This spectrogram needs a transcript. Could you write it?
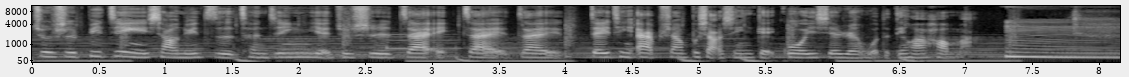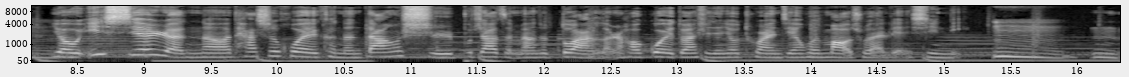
就是毕竟小女子曾经也就是在在在 dating app 上不小心给过一些人我的电话号码。嗯。有一些人呢，他是会可能当时不知道怎么样就断了，然后过一段时间就突然间会冒出来联系你。嗯嗯，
